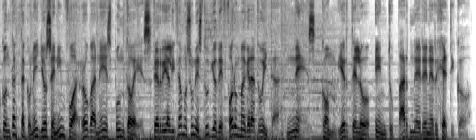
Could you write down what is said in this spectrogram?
contacta con ellos en info.nes.es. Te realizamos un estudio de forma gratuita. NES, conviértelo en tu partner energético.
